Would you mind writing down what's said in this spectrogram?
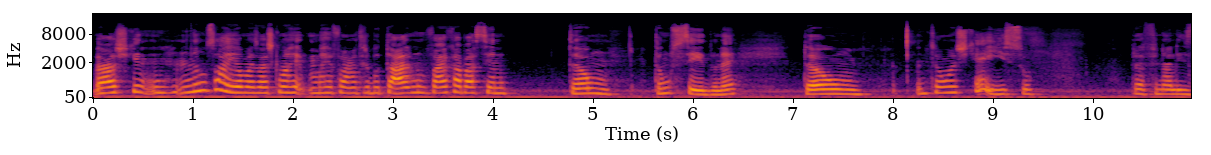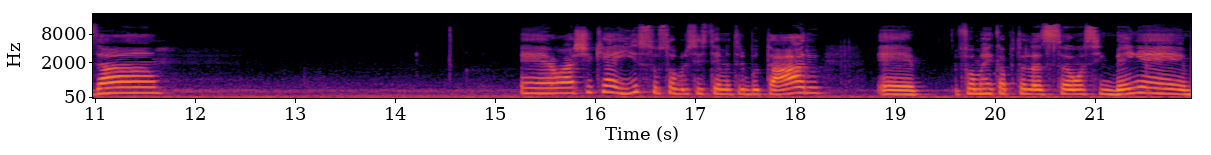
eu acho que não só eu, mas eu acho que uma, uma reforma tributária não vai acabar sendo tão, tão cedo, né? Então, então acho que é isso. Para finalizar, é, eu acho que é isso sobre o sistema tributário. É, foi uma recapitulação assim bem é,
